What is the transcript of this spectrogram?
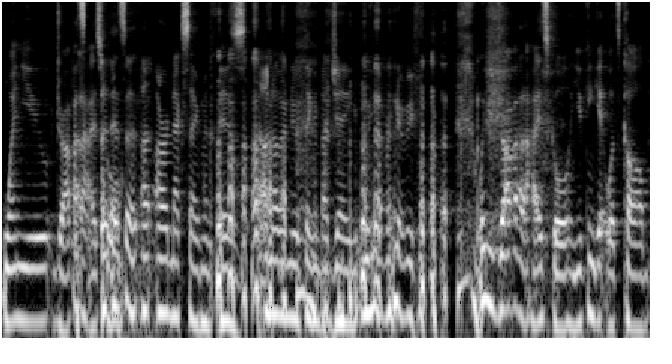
when you drop out of high school, That's a, a, our next segment is another new thing about Jay we never knew before. when you drop out of high school, you can get what's called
